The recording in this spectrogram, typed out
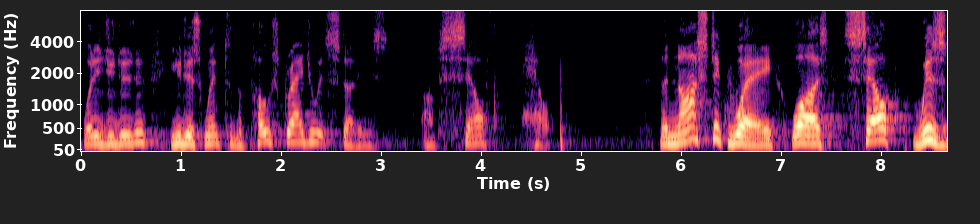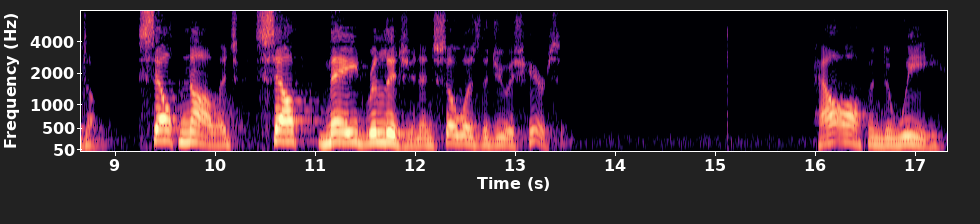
What did you do? You just went to the postgraduate studies of self help. The Gnostic way was self wisdom, self knowledge, self made religion, and so was the Jewish heresy. How often do we,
